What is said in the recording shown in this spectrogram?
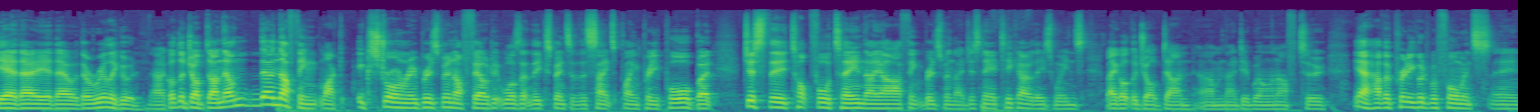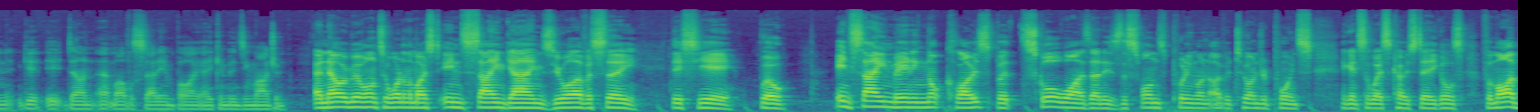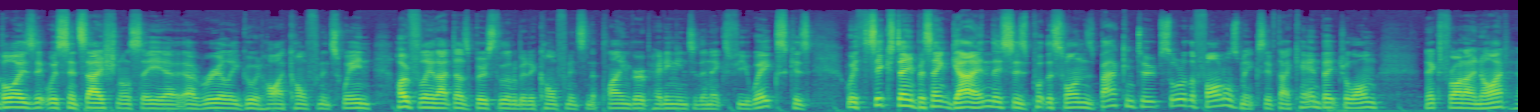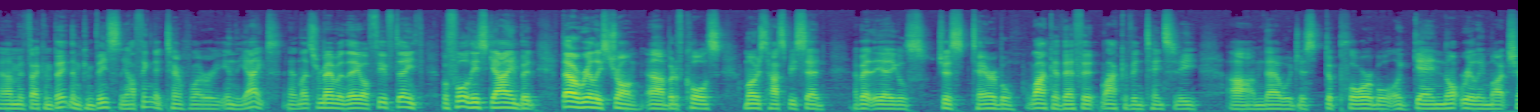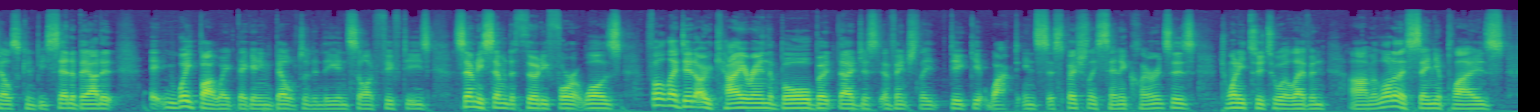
yeah, they they were, they were really good. Uh, got the job done. They're, they're nothing like extraordinary Brisbane. I felt it was at the expense of the Saints playing pretty poor, but just the top four team they are. I think Brisbane they just need to tick over these wins. They got the job done. Um, they did well enough to yeah have a pretty good performance and get it done at Marvel Stadium by a convincing margin. And now we move on to one of the most insane games you'll ever see this year. Well, insane meaning not close, but score wise, that is the Swans putting on over 200 points against the West Coast Eagles. For my boys, it was sensational to see a, a, really good high confidence win. Hopefully, that does boost a little bit of confidence in the playing group heading into the next few weeks because with 16% gain, this has put the Swans back into sort of the finals mix. If they can beat Geelong, next Friday night. Um, if they can beat them convincingly, I think they're temporarily in the eight. And let's remember they were 15th before this game, but they were really strong. Uh, but of course, most has to be said about the Eagles. Just terrible. Lack of effort, lack of intensity. Um, they were just deplorable. Again, not really much else can be said about it. Week by week, they're getting belted in the inside 50s. 77 to 34 it was. Felt they did okay around the ball, but they just eventually did get whacked in, especially centre clearances. 22 to 11. Um, a lot of their senior players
